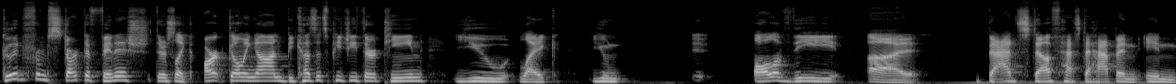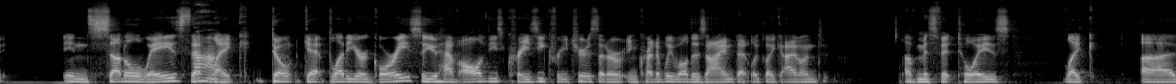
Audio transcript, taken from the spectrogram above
good from start to finish there's like art going on because it's pg-13 you like you all of the uh bad stuff has to happen in in subtle ways that Uh-huh. like don't get bloody or gory. So you have all of these crazy creatures that are incredibly well designed that look like Island of Misfit Toys, like uh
